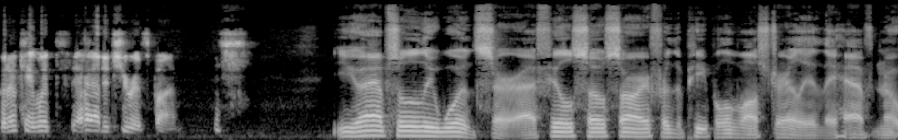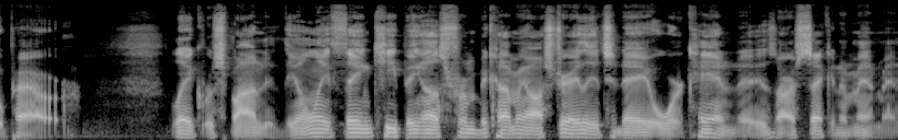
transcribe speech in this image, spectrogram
But okay, what? How did she respond? You absolutely would, sir. I feel so sorry for the people of Australia. They have no power. Lake responded. The only thing keeping us from becoming Australia today or Canada is our Second Amendment.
